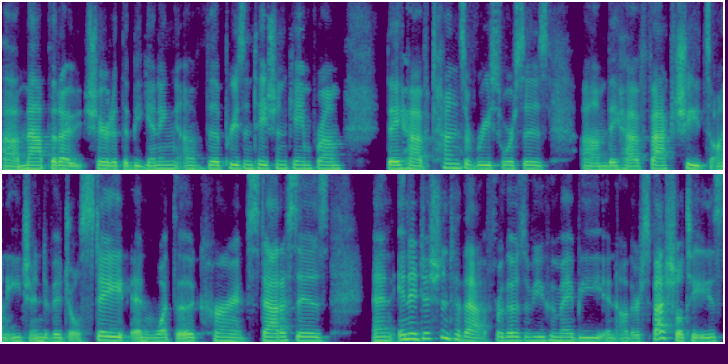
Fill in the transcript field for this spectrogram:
uh, map that I shared at the beginning of the presentation came from. They have tons of resources. Um, they have fact sheets on each individual state and what the current status is. And in addition to that, for those of you who may be in other specialties,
